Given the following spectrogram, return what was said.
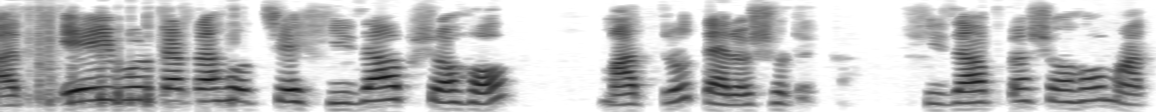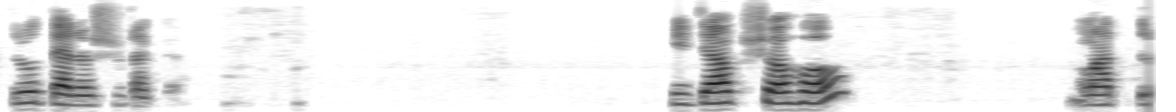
আর এই বোরকাটা হচ্ছে হিজাব সহ মাত্র তেরোশো টাকা। হিজাবটা সহ মাত্র তেরোশো টাকা। হিজাব সহ মাত্র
